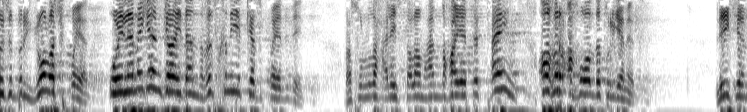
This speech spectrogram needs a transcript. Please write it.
o'zi bir yo'l ochib qo'yadi. O'ylamagan joydan rizqini yetkazib qo'yadi deydi. Rasululloh alayhissalom ham nihoyatda tang og'ir ahvolda turgan edi. Lekin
